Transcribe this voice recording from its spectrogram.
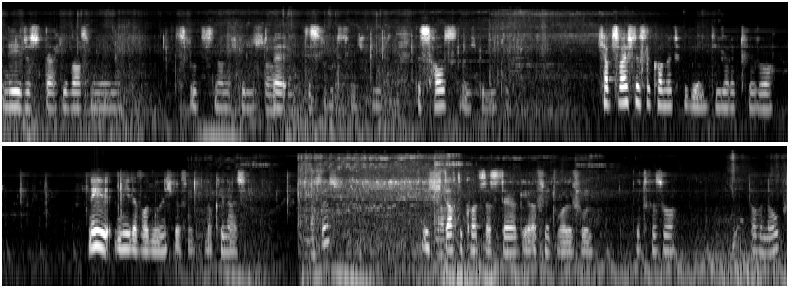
Nee, das da hier war es mir nicht. Das Loot ist noch nicht gelootet. So, Äh, okay. das Loot ist nicht gelootet. Das Haus ist noch nicht gelootet. Ich habe zwei Schlüssel komplett gegeben, direkt Tresor. Nee, nee, der wurde noch nicht geöffnet. Okay, nice. Was ist? Ich Ja. dachte kurz, dass der geöffnet wurde schon. Der Tresor. Aber nope.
